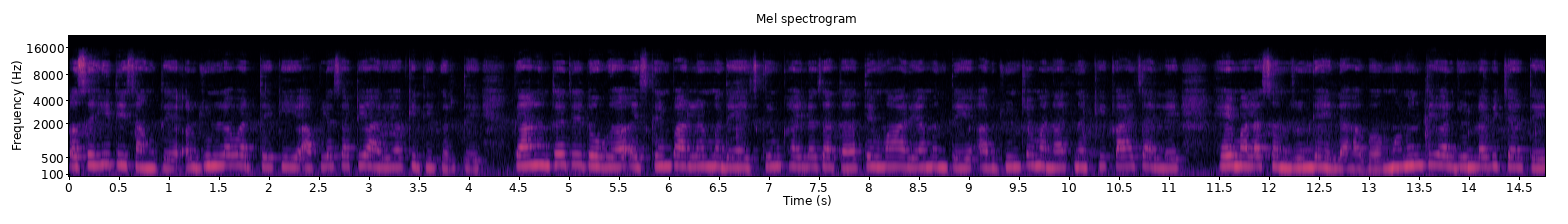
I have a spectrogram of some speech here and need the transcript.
असंही ती सांगते. अर्जुनला वाटते की आपल्यासाठी आर्या किती करते. त्यानंतर ते दोघं आईस्क्रीम पार्लरमध्ये आईस्क्रीम खायला जातात तेव्हा आर्या म्हणते अर्जुनच्या मनात नक्की काय चालले हे मला समजून घ्यायला हवं. म्हणून ती अर्जुनला विचारते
